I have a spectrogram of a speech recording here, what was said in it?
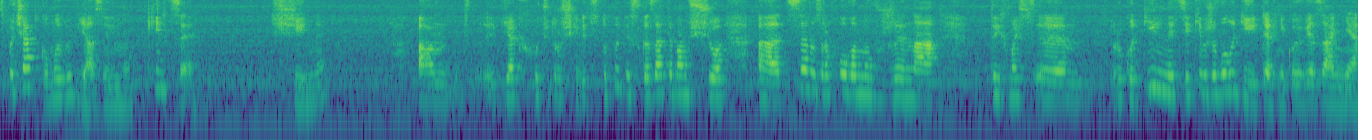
Спочатку ми вив'язуємо кільце щільне. А, хочу трошки відступити, сказати вам, що це розраховано вже на тих е, рукодільниць, які вже володіють технікою в'язання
